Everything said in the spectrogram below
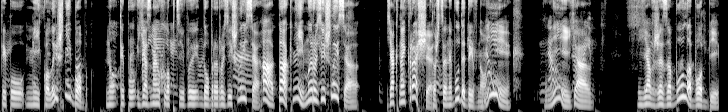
Типу, мій колишній Боб? Ну, типу, я знаю, хлопці, ви добре розійшлися. А, так, ні, ми розійшлися. Як найкраще. Тож це не буде дивно. Ні. Ні, я. Я вже забула, Боббі.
